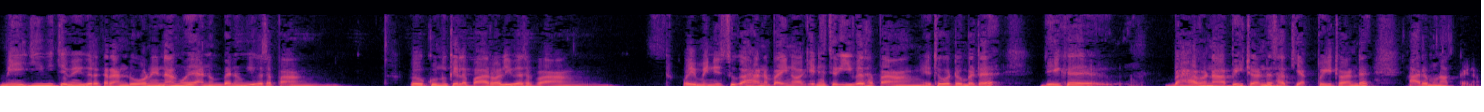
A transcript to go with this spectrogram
මේ ජීවිතේම ඉවර කරන්න ඕනේ නම් ඔය අනුම් බැනුම් ඉවසපං. ඔය කුණු කෙල පාරවල් ඉවසපං. ඔය මිනිස්සු ගහන බයිනවා කියන එක ඉවසපං. එතකොට උඹට ඒක භාවනා පිටවන්න සතියක් පිටවන්න අරමුණක් වෙනවා.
